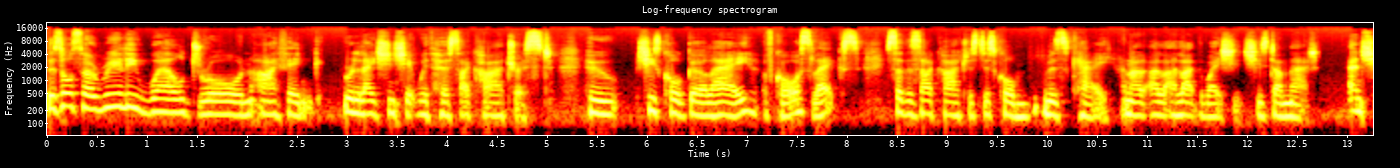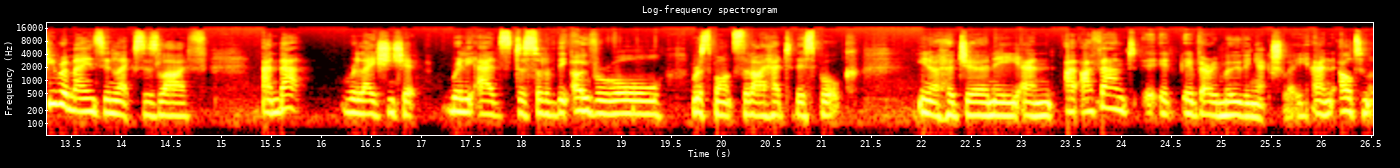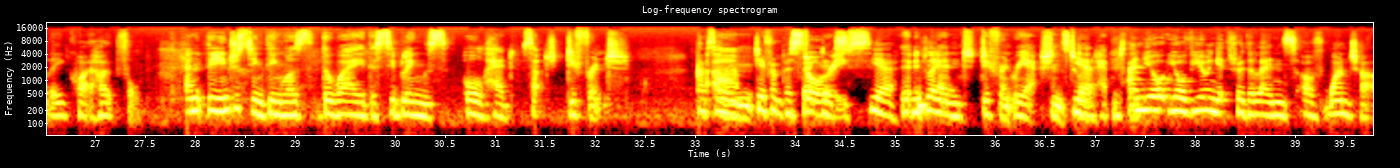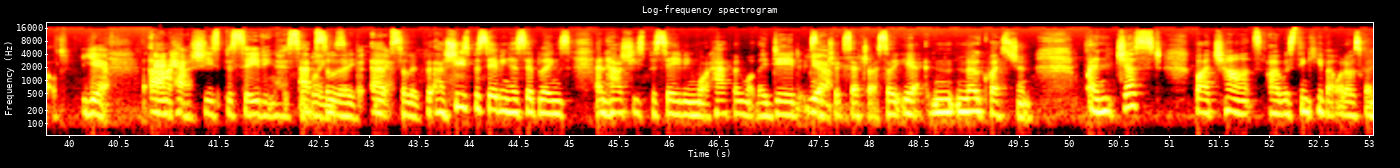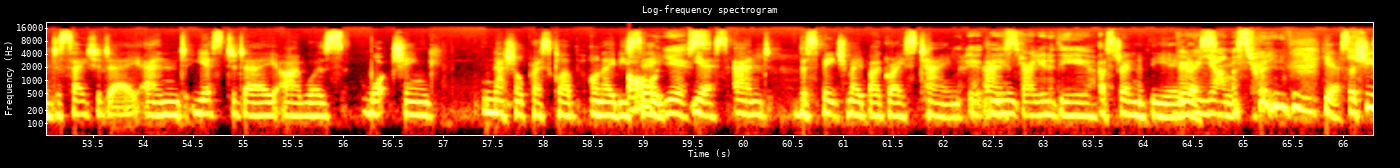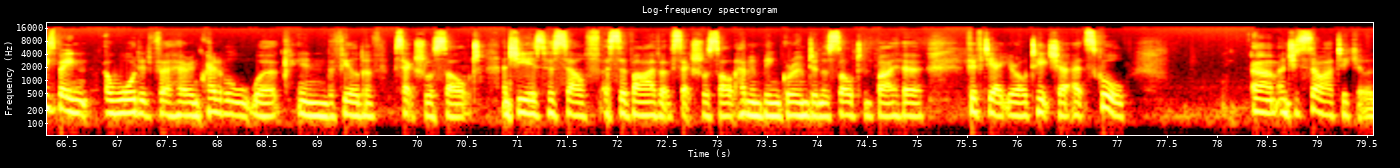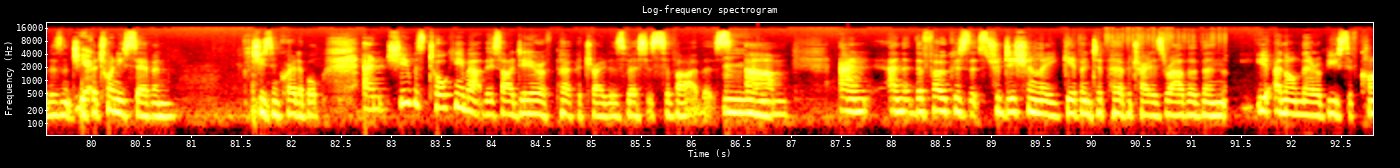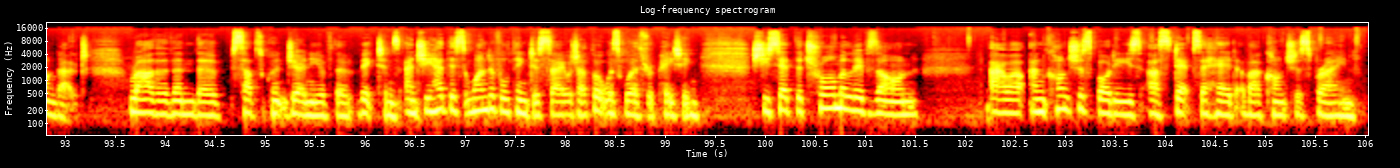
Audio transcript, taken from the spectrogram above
There's also a really well drawn, I think, relationship with her psychiatrist, who she's called Girl A, of course, Lex. So the psychiatrist is called Ms. K, and I, I, I like the way she, she's done that. And she remains in Lex's life, and that relationship really adds to sort of the overall response that I had to this book. You know, her journey, and I, I found it, it very moving actually, and ultimately quite hopeful. And the interesting thing was the way the siblings all had such different Absolutely, um, different perspectives. stories, Yeah, and, completely. and different reactions to what happened to them. and you're you're viewing it through the lens of one child. yeah, and Uh, how she's perceiving her siblings. Absolutely, but yeah. absolutely. But how she's perceiving her siblings and how she's perceiving what happened, what they did, etc., Yeah. etc. So yeah, n- no question. And just by chance, I was thinking about what I was going to say today, and yesterday I was watching National Press Club on ABC. Oh, yes. yes, and the speech made by Grace Tame, Yeah, the and Australian of the Year. Australian of the Year. Very yes. young Australian of the Year. Yeah, so she's been awarded for her incredible work in the field of sexual assault, and she is herself a survivor of sexual assault, having been groomed and assaulted by her 58 year old teacher at school. Um, and she's so articulate, isn't she? Yeah. For 27, she's incredible. And she was talking about this idea of perpetrators versus survivors, um, and and the focus that's traditionally given to perpetrators rather than and on their abusive conduct, rather than the subsequent journey of the victims. And she had this wonderful thing to say, which I thought was worth repeating. She said, "The trauma lives on." Our unconscious bodies are steps ahead of our conscious brain.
